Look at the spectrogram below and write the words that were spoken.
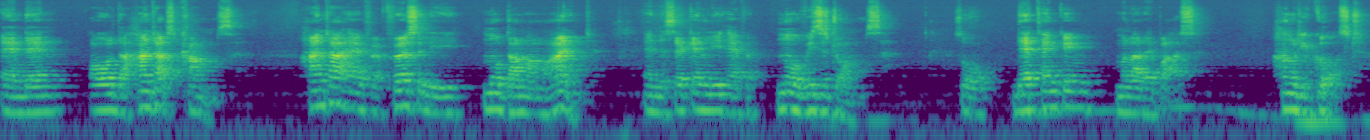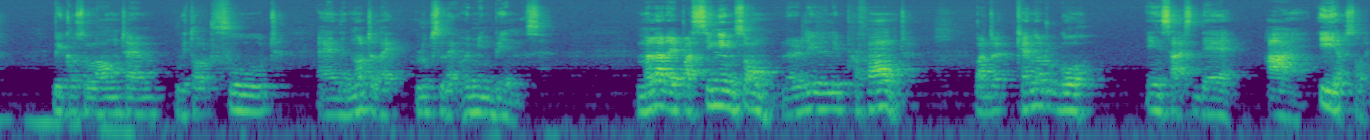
And then all the hunters comes Hunter have uh, firstly no Dharma mind, and secondly have no wisdoms. So they're thinking Milarepa's, hungry ghost, because a long time without food and not like looks like human beings. Milarepa singing song really really profound, but cannot go inside their eye, ear, sorry.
